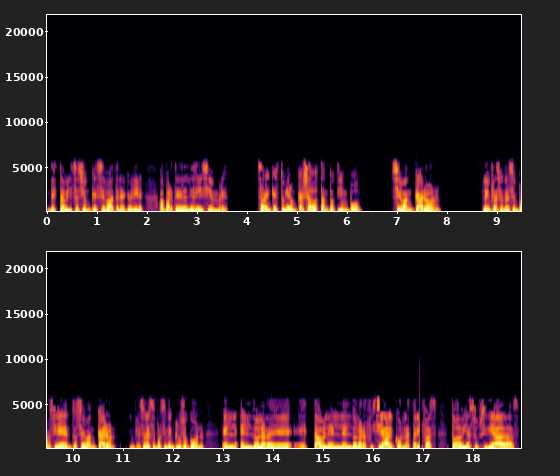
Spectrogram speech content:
de estabilización que se va a tener que venir a partir del 10 de diciembre. ¿Saben qué? Estuvieron callados tanto tiempo, se bancaron la inflación del 100%, se bancaron inflación del 100% incluso con el, el dólar eh, estable, el, dólar oficial, con las tarifas todavía subsidiadas,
